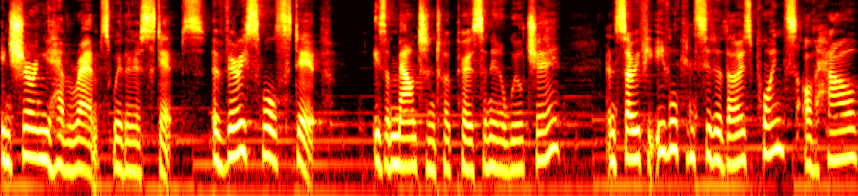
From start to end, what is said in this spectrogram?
ensuring you have ramps where there are steps. A very small step is a mountain to a person in a wheelchair. And so if you even consider those points of how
